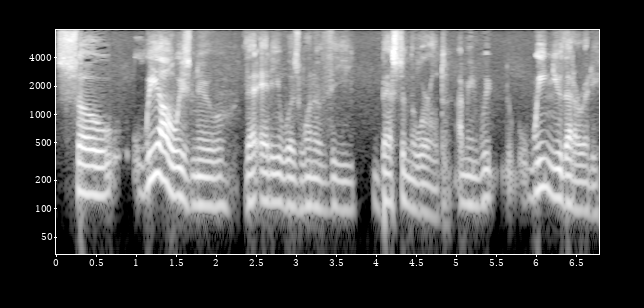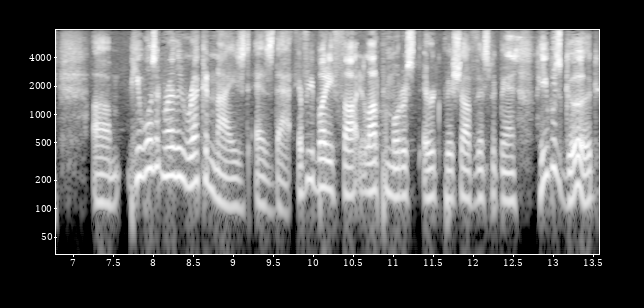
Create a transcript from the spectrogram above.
So we always knew that Eddie was one of the best in the world. I mean, we we knew that already. Um, he wasn't really recognized as that. Everybody thought a lot of promoters, Eric Bischoff, Vince McMahon, he was good,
